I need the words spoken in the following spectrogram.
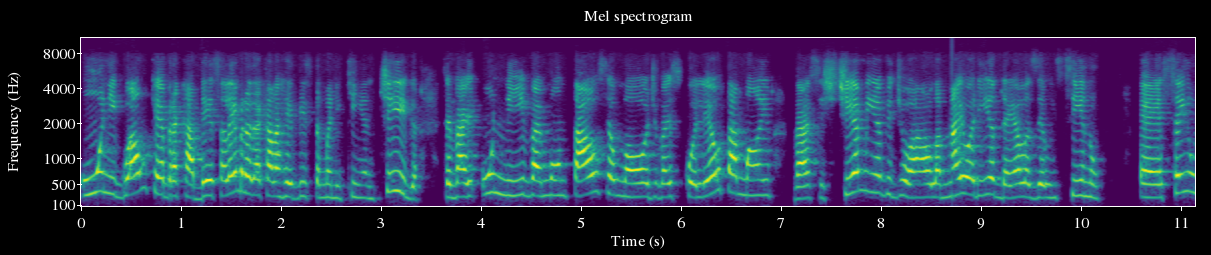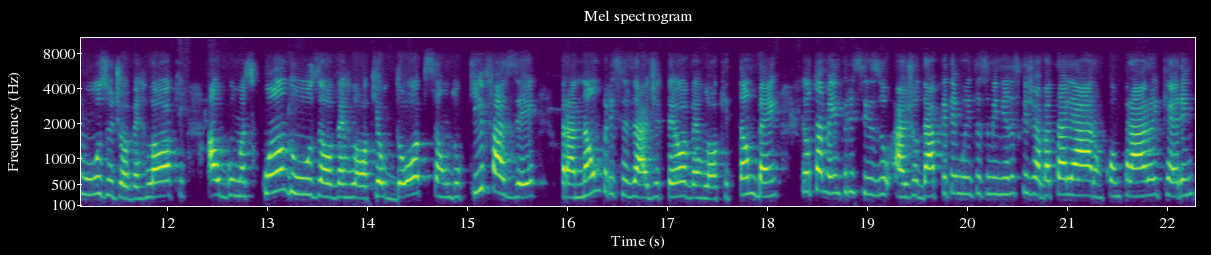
une igual um quebra-cabeça. Lembra daquela revista manequim antiga? Você vai unir, vai montar o seu molde, vai escolher o tamanho, vai assistir a minha videoaula. A maioria delas eu ensino é, sem o uso de overlock. Algumas, quando usa overlock, eu dou a opção do que fazer para não precisar de ter overlock também, eu também preciso ajudar, porque tem muitas meninas que já batalharam, compraram e querem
